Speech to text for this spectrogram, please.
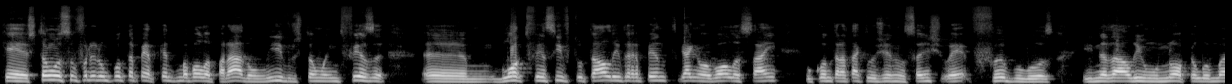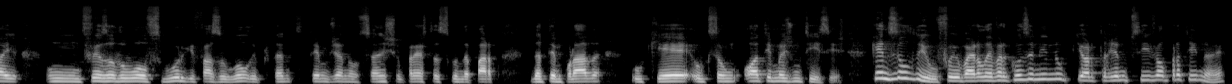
que é, estão a sofrer um pontapé de canto uma bola parada, um livre, estão em defesa um, bloco defensivo total e de repente ganham a bola, saem. O contra-ataque do Jadon Sancho é fabuloso e ainda dá ali um nó pelo meio, um defesa do Wolfsburg e faz o gol. E portanto, temos Jadon Sancho para esta segunda parte da temporada, o que, é, o que são ótimas notícias. Quem desiludiu foi o Bayer Leverkusen e no pior terreno possível para ti, não é?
